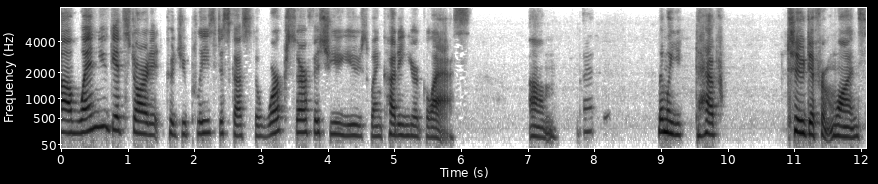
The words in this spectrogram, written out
Uh, when you get started, could you please discuss the work surface you use when cutting your glass? Um, then we have two different ones.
